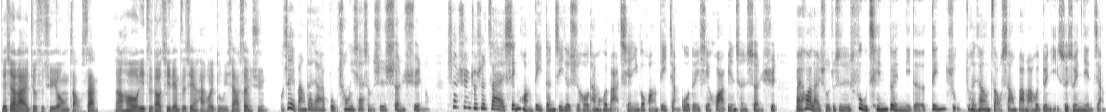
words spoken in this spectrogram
接下来就是去用早膳，然后一直到七点之前还会读一下圣训。我这里帮大家补充一下，什么是圣训哦？圣训就是在新皇帝登基的时候，他们会把前一个皇帝讲过的一些话编成圣训。白话来说，就是父亲对你的叮嘱，就很像早上爸妈会对你碎碎念这样。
